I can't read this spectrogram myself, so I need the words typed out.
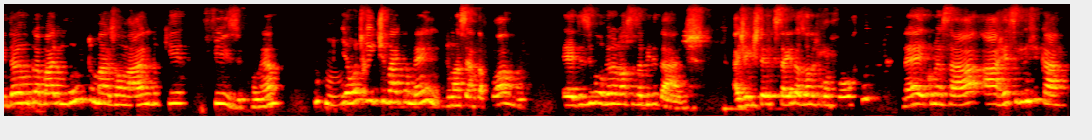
Então é um trabalho muito mais online do que físico, né? Uhum. E é onde a gente vai também, de uma certa forma, é, desenvolvendo nossas habilidades. A gente teve que sair da zona de conforto, né, e começar a ressignificar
